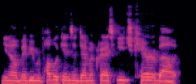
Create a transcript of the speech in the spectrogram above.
you know, maybe Republicans and Democrats each care about,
